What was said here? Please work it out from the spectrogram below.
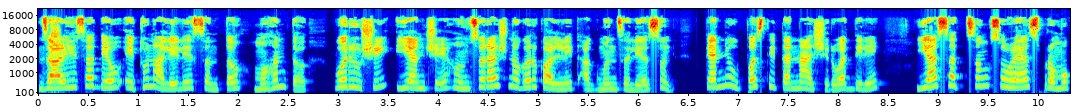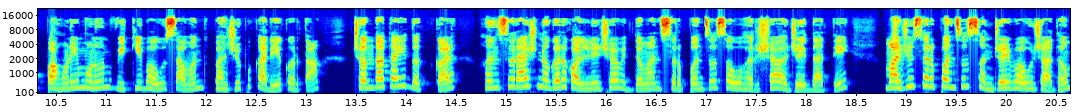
जाळीचा देव येथून आलेले संत महंत व ऋषी यांचे हंसराज नगर कॉलनीत आगमन झाले असून त्यांनी उपस्थितांना आशीर्वाद दिले. या सत्संग सोहळ्यास प्रमुख पाहुणे म्हणून विकी भाऊ सावंत भाजप कार्यकर्ता चंदाताई दत्काळ हंसराज नगर कॉलनीच्या विद्यमान सरपंच सौ हर्षा अजय दाते माजी सरपंच संजय भाऊ जाधव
